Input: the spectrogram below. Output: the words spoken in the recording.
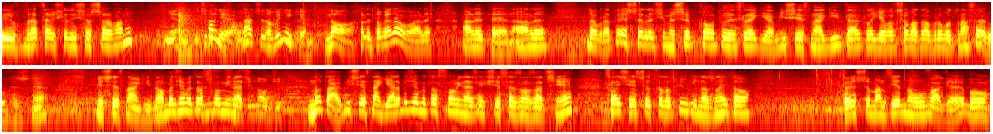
y, wracałeś kiedyś rozczarowany? Nie? Znaczy, No nie, wracałem. znaczy no wynikiem. No, ale to wiadomo, ale, ale ten, ale dobra, to jeszcze lecimy szybko. Tu jest Legia, mistrz jest nagi, tak? Legia Warszawa to a propos transferów, wiesz, nie? Mistrz jest nagi. No będziemy to wspominać. No tak, mistrz jest nagi, ale będziemy to wspominać, jak się sezon zacznie. Słuchajcie, jeszcze co do piłki nożnej, to, to jeszcze mam z jedną uwagę, bo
